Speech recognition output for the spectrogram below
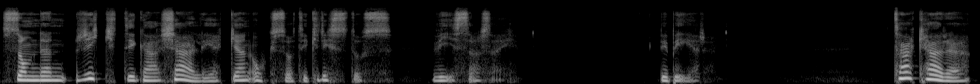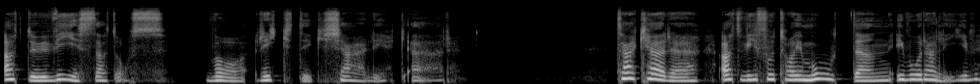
som den riktiga kärleken också till Kristus visar sig. Vi ber. Tack Herre att du visat oss vad riktig kärlek är. Tack Herre att vi får ta emot den i våra liv.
